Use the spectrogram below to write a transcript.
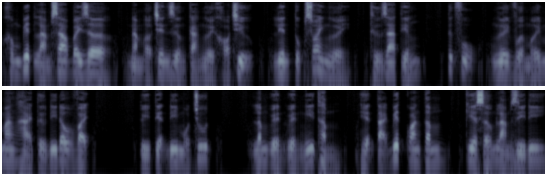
không biết làm sao bây giờ, nằm ở trên giường cả người khó chịu, liên tục xoay người, thử ra tiếng, tức phụ, ngươi vừa mới mang hải tử đi đâu vậy? Tùy tiện đi một chút. Lâm Uyển Uyển nghĩ thầm, hiện tại biết quan tâm, kia sớm làm gì đi?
